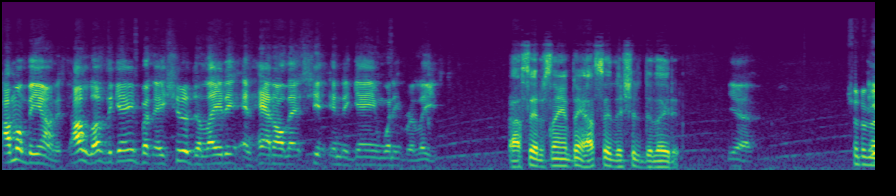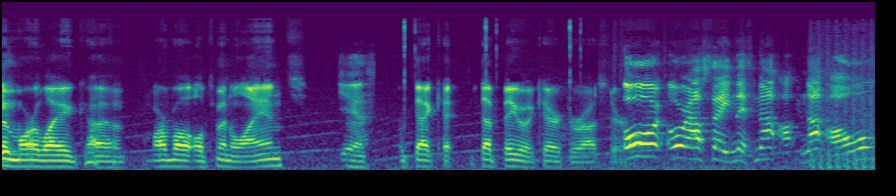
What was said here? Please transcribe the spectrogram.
I'm gonna be honest. I love the game, but they should have delayed it and had all that shit in the game when it released. I said the same thing. I said they should have delayed it. Yeah, Should have been You- more like uh, Marvel Ultimate Alliance. yeah. Like that ca- that big of a character roster. Or or I'll say this: not not all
